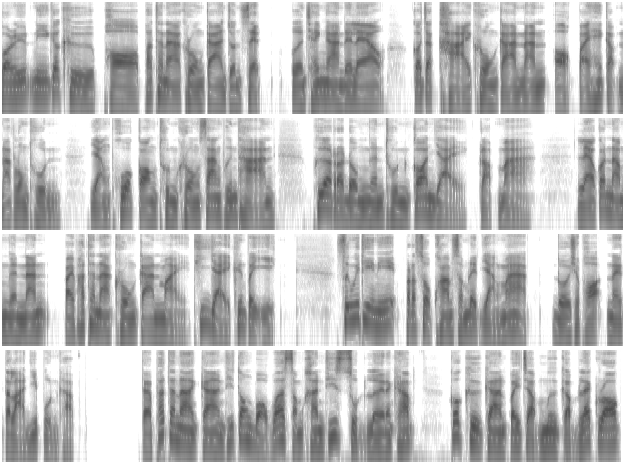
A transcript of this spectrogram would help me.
กลยุทธ์นี้ก็คือพอพัฒนาโครงการจนเสร็จ เปิดใช้งานได้แล้ว ก็จะขายโครงการนั้นออกไปให้กับนักลงทุน อย่างพวกกองทุนโครงสร้างพื้นฐาน เพื่อระดมเงินทุนก้อนใหญ่กลับมา แล้วก็นำเงินนั้นไปพัฒนาโครงการใหม่ที่ใหญ่ขึ้นไปอีก ซึ่งวิธีนี้ประสบความสำเร็จอย่างมาก โดยเฉพาะในตลาดญี่ปุ่นครับ แต่พัฒนาการที่ต้องบอกว่าสำคัญที่สุดเลยนะครับ ก็คือการไปจับมือกับ BlackRock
